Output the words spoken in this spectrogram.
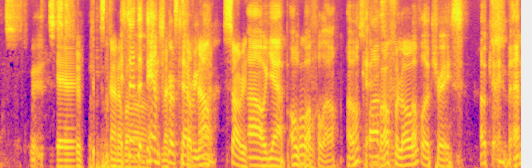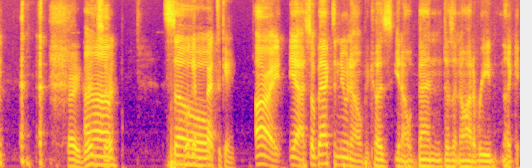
It's, it's, Yeah, it's kind of. I sent the damn script messed to everyone. Now. Sorry, Oh yeah. Oh, Oh. Buffalo. Okay. Sponsor. Buffalo. Buffalo Trace. Okay, Ben. Very good, Um, sir. So We'll get back to game. All right, yeah. So back to Nuno because you know Ben doesn't know how to read like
